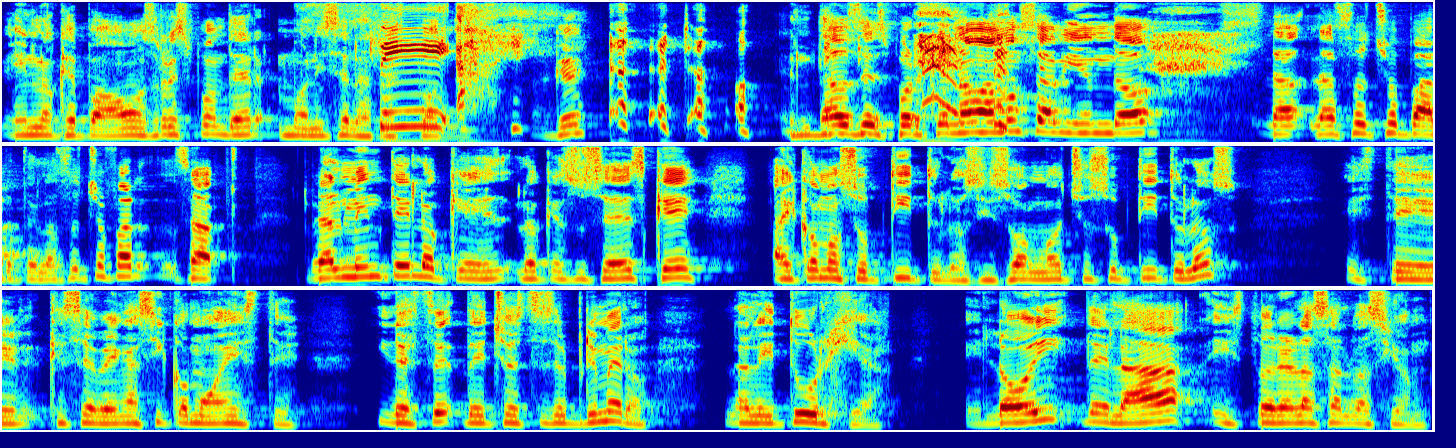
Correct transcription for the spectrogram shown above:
en lo que podamos responder, Moni se las sí. responde. Entonces, ¿por qué no vamos sabiendo las ocho partes? Las ocho partes, o sea, Realmente lo que, lo que sucede es que hay como subtítulos y son ocho subtítulos este, que se ven así como este. Y de, este, de hecho este es el primero, la liturgia, el hoy de la historia de la salvación.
